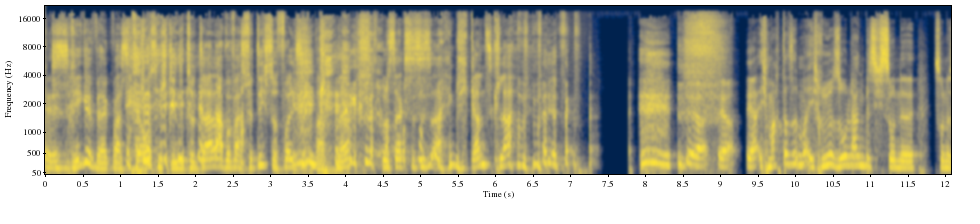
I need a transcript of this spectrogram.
dieses Regelwerk, was für Außenstehende total, aber was für dich so voll Sinn macht, ne? Und du sagst, es ist eigentlich ganz klar. ja, ja, ja, ich mache das immer. Ich rühre so lange, bis ich so eine, so eine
